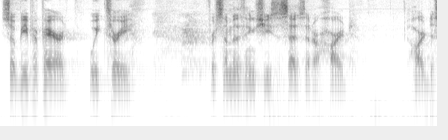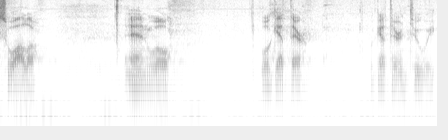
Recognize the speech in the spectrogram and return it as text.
So be prepared, week three, for some of the things Jesus says that are hard, hard to swallow. and we'll, we'll get there. We'll get there in two weeks.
